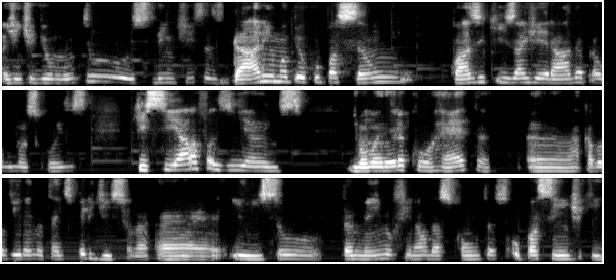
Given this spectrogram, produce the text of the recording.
a gente viu muitos dentistas darem uma preocupação quase que exagerada para algumas coisas, que se ela fazia antes de uma maneira correta, uh, acaba virando até desperdício, né? É, e isso também no final das contas o paciente que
